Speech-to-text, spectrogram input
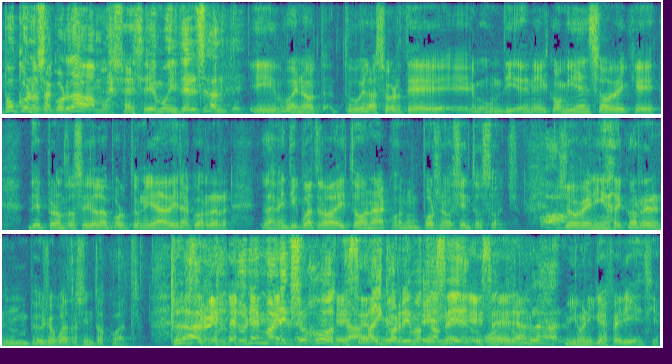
poco nos acordábamos, es muy interesante. Y bueno, tuve la suerte eh, un día, en el comienzo de que de pronto se dio la oportunidad de ir a correr las 24 de Daytona con un Porsche 908. Ah. Yo venía de correr en un Peugeot 404. Claro, en un turismo anexo J, ahí corrimos también. Esa era mi única experiencia.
